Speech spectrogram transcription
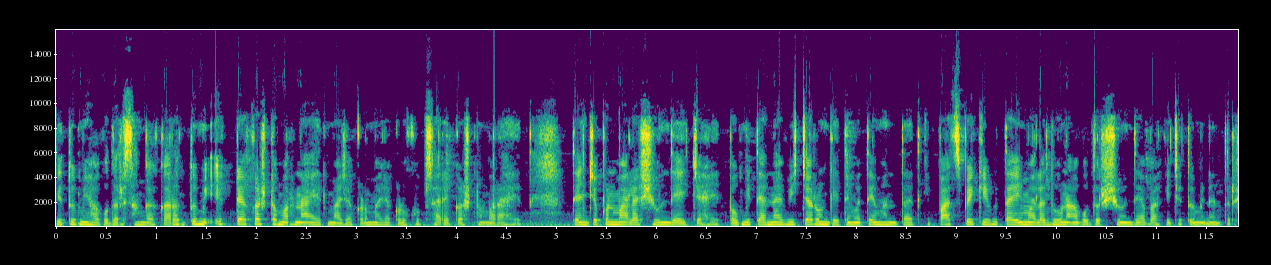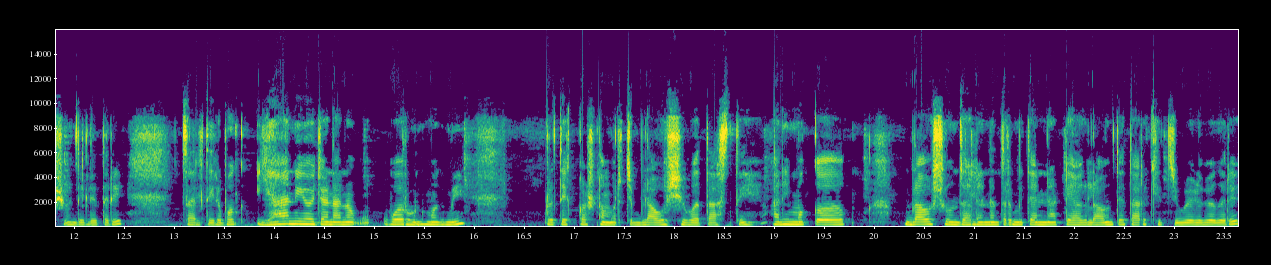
ते तुम्ही अगोदर सांगा. कारण तुम्ही एकट्या कस्टमर नाही आहेत माझ्याकडं. माझ्याकडं खूप सारे कस्टमर आहेत. त्यांचे पण मला शिवून द्यायचे आहेत. मग मी त्यांना विचारून घेते. मग ते म्हणतात की पाचपैकी ताई मला दोन अगोदर शिवून द्या. बाकीचे तुम्ही नंतर शिवून दिले तरी चालतील. मग ह्या नियोजनानं वरून मग मी प्रत्येक कस्टमरचे ब्लाऊज शिवत असते. आणि मग ब्लाऊज शिवून झाल्यानंतर मी त्यांना टॅग लावून त्या तारखेची वेळ वगैरे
